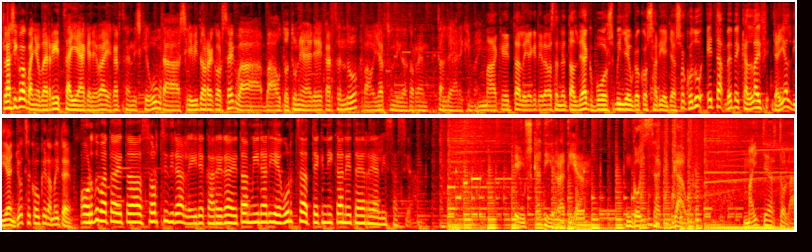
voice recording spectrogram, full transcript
klasikoak, baino berritzaileak ere bai, ekartzen dizkigu. Eta Silvito Recordsek, ba, ba autotunea ere ekartzen du, ba oi datorren taldearekin bai. Maketa lehiaketera bastan taldea bos mila euroko saria jasoko du eta BBK Live jaialdian jotzeko aukera maite. Ordu bata eta zortzi dira leire karrera eta mirari egurtza teknikan eta errealizazioa. Euskadi Irratian, Goizak Gaur, Maite Artola.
